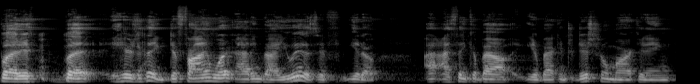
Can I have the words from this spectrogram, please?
But if but here's the thing: define what adding value is. If you know, I, I think about you know back in traditional marketing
